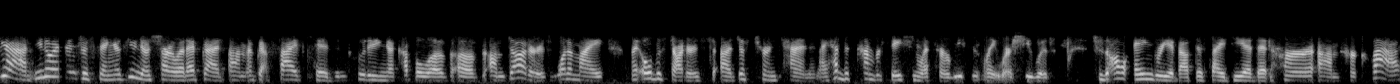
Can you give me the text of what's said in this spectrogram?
Yeah, you know what's interesting, as you know, Charlotte, I've got um, I've got five kids, including a couple of of um, daughters. One of my my oldest daughters uh, just turned ten, and I had this conversation with her recently where she was she was all angry about this idea that her um, her class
